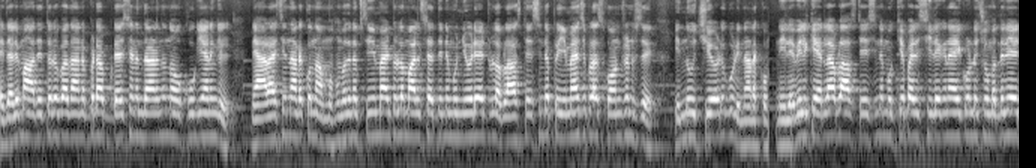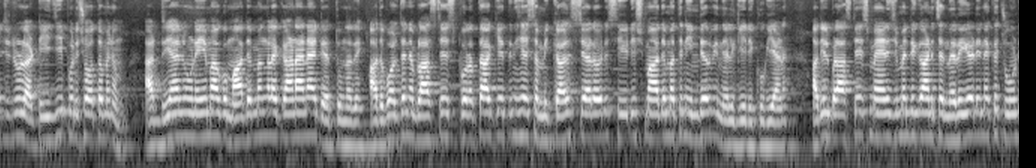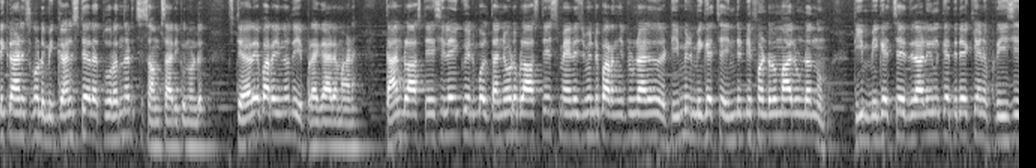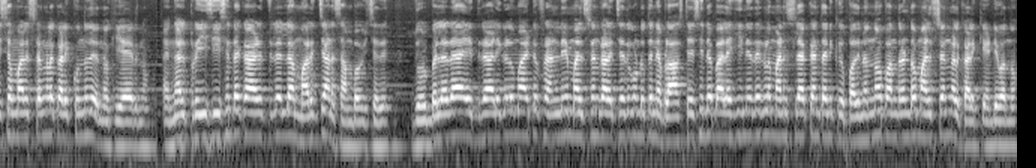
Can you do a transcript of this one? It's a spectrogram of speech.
ഏതായാലും ആദ്യത്തെ ഒരു പ്രധാനപ്പെട്ട അപ്ഡേഷൻ എന്താണെന്ന് നോക്കുകയാണെങ്കിൽ ഞായറാഴ്ച നടക്കുന്ന മുഹമ്മദ് നഫ്സിയുമായിട്ടുള്ള മത്സരത്തിന് മുന്നോടിയായിട്ടുള്ള ബ്ലാസ്റ്റേഴ്സിന്റെ പ്രീ മാച്ച് പ്രസ് കോൺഫറൻസ് ഇന്ന് ഉച്ചയോടുകൂടി നടക്കും. നിലവിൽ കേരള ബ്ലാസ്റ്റേഴ്സിന്റെ മുഖ്യ പരിശീലകനായിക്കൊണ്ട് ചുമതലയേറ്റിട്ടുള്ള ടി ജി പുരുഷോത്തമനും അഡ്രിയാൻ ലൂണയുമാകും മാധ്യമങ്ങളെ കാണാനായിട്ട് എത്തുന്നത്. അതുപോലെ തന്നെ ബ്ലാസ്റ്റേഴ്സ് പുറത്താക്കിയതിന് ശേഷം മിക്കാൽ സ്റ്റേർ ഒരു സ്വീഡിഷ് മാധ്യമത്തിന് ഇന്റർവ്യൂ നൽകിയിരിക്കുകയാണ്. അതിൽ ബ്ലാസ്റ്റേഴ്സ് മാനേജ്മെന്റ് കാണിച്ച നെറിയേടിനൊക്കെ ചൂണ്ടിക്കാണിച്ചുകൊണ്ട് മിക്കാൽ സ്റ്റേറെ തുറന്നടിച്ച് സംസാരിക്കുന്നുണ്ട്. സ്റ്റേറെ പറയുന്നത് ഇപ്രകാരമാണ്. താൻ ബ്ലാസ്റ്റേഴ്സിലേക്ക് വരുമ്പോൾ തന്നോട് ബ്ലാസ്റ്റേഴ്സ് മാനേജ്മെന്റ് പറഞ്ഞിട്ടുണ്ടായിരുന്നത് ടീമിൽ മികച്ച ഇന്ത്യൻ ഡിഫൻഡർമാരുണ്ടെന്നും ടീം മികച്ച എതിരാളികൾക്കെതിരെയൊക്കെയാണ് പ്രീ സീസൺ മത്സരങ്ങൾ കളിക്കുന്നത് എന്നൊക്കെയായിരുന്നു. എന്നാൽ പ്രീ സീസന്റെ കാര്യത്തിലെല്ലാം മറിച്ചാണ് സംഭവിച്ചത്. ദുർബലരായ എതിരാളികളുമായിട്ട് ഫ്രണ്ട്ലി മത്സരം കളിച്ചത് കൊണ്ട് തന്നെ ബ്ലാസ്റ്റേഴ്സിന്റെ ബലഹീനതകൾ മനസ്സിലാക്കാൻ തനിക്ക് പതിനൊന്നോ പന്ത്രണ്ടോ മത്സരങ്ങൾ കളിക്കേണ്ടി വന്നു.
